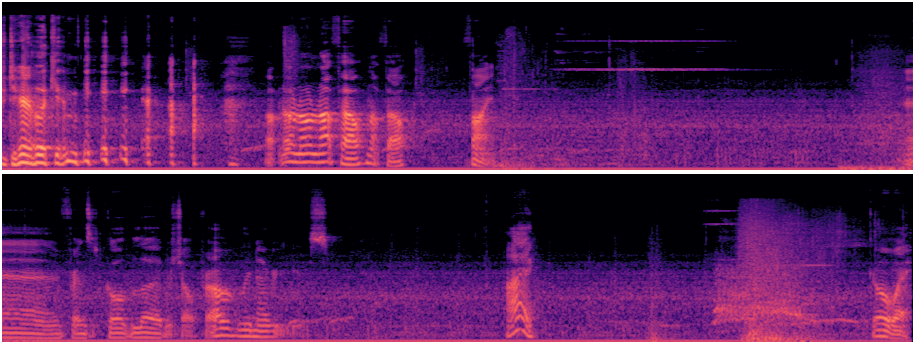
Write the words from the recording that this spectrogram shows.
you dare look at me. oh, no, no, not foul, not foul. Fine. And Frenzied Cold Blood, which I'll probably never use. Hi. Go away.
